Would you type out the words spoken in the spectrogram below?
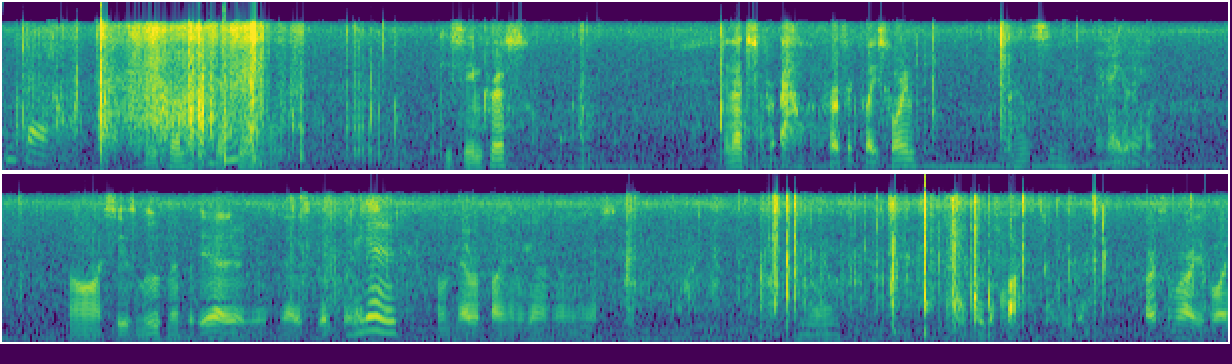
Who's that? Which? Can't see him. Can you see him, Chris? And that's per- a perfect place for him. I don't see him. Right there. Oh, I see his movement, but yeah, there it is. Yeah, that's a good There place. he is. We'll never find him again in a million years. No. Hopefully the foxes won't be there. Carson, where are you, boy?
